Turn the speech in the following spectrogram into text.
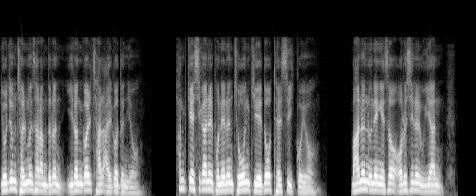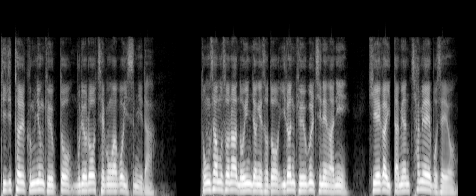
요즘 젊은 사람들은 이런 걸 잘 알거든요. 함께 시간을 보내는 좋은 기회도 될 수 있고요. 많은 은행에서 어르신을 위한 디지털 금융 교육도 무료로 제공하고 있습니다. 동사무소나 노인정에서도 이런 교육을 진행하니 기회가 있다면 참여해 보세요.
